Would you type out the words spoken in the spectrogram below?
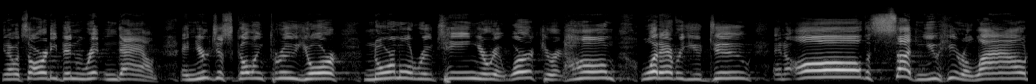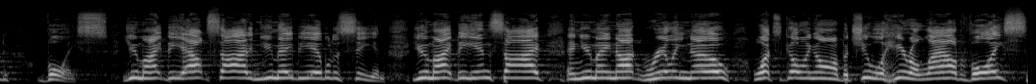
you know, it's already been written down. And you're just going through your normal routine. You're at work, you're at home, whatever you do. And all of a sudden, you hear a loud voice. You might be outside and you may be able to see him. You might be inside and you may not really know what's going on, but you will hear a loud voice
